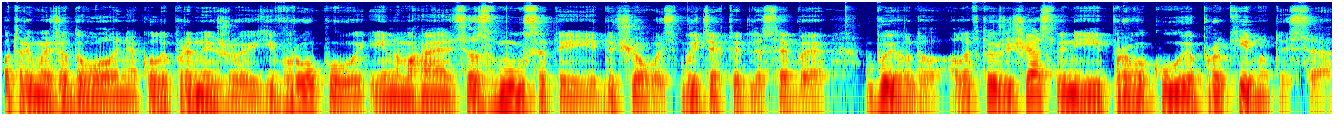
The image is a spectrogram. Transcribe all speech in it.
отримує задоволення, коли принижує Європу і намагається змусити її до чогось витягти для себе вигоду, але в той же час він її провокує прокинутися.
